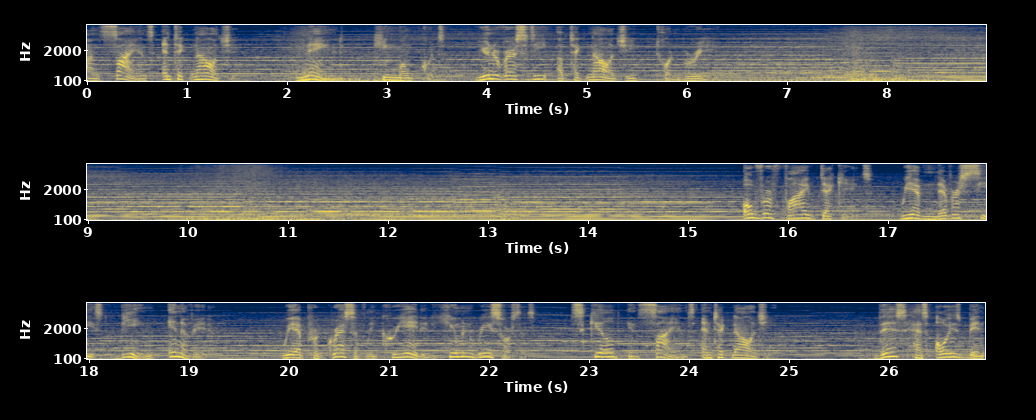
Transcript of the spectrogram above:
on science and technology, named King Mongkut University of Technology, Thonburi. Over five decades, we have never ceased being innovative. We have progressively created human resources skilled in science and technology. This has always been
